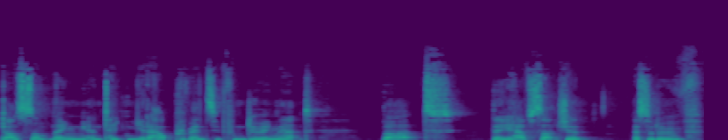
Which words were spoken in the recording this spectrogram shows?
does something and taking it out prevents it from doing that. But they have such a, a sort of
